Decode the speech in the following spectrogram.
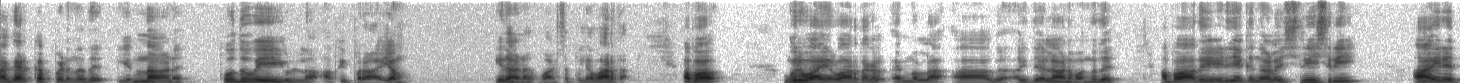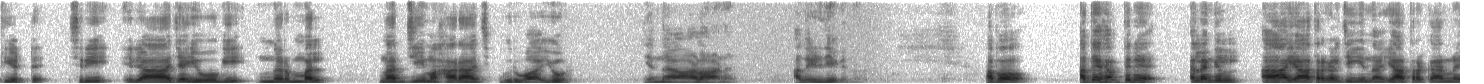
തകർക്കപ്പെടുന്നത് എന്നാണ് പൊതുവേയുള്ള അഭിപ്രായം. ഇതാണ് വാട്സപ്പിലെ വാർത്ത. അപ്പോൾ ഗുരുവായൂർ വാർത്തകൾ എന്നുള്ള ഇതിലാണ് വന്നത്. അപ്പോൾ അത് എഴുതിയേക്കുന്ന ആൾ ശ്രീ ശ്രീ ആയിരത്തി എട്ട് ശ്രീ രാജയോഗി നിർമ്മൽ നദ്ജി മഹാരാജ് ഗുരുവായൂർ. എന്ന ആളാണ് അത് എഴുതിയേക്കുന്നത്. അപ്പോൾ അദ്ദേഹത്തിന് അല്ലെങ്കിൽ ആ യാത്രകൾ ചെയ്യുന്ന യാത്രക്കാരന്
